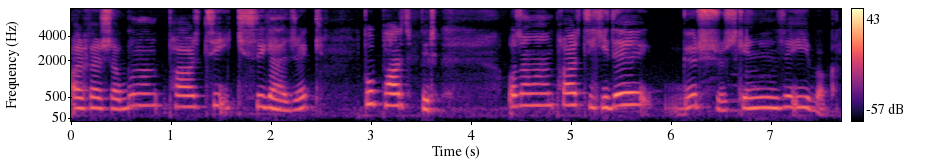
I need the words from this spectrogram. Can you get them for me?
arkadaşlar bunun parti 2'si gelecek. Bu part 1. O zaman part 2'de görüşürüz. Kendinize iyi bakın.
